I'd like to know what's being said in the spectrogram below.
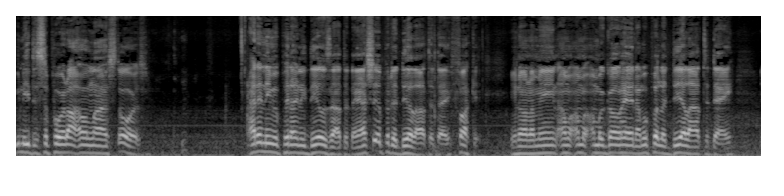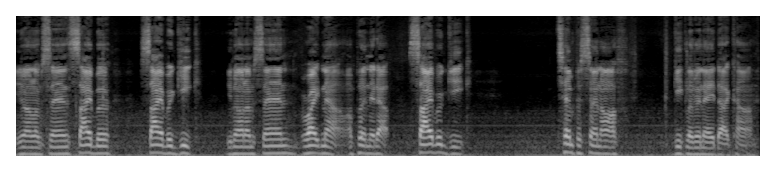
we need to support our online stores. I didn't even put any deals out today. I should put a deal out today. Fuck it. You know what I mean? I'm, I'm, I'm gonna go ahead. I'm gonna put a deal out today. You know what I'm saying? Cyber, Cyber Geek. You know what I'm saying? Right now, I'm putting it out. Cyber Geek, 10% off geeklemonade.com.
